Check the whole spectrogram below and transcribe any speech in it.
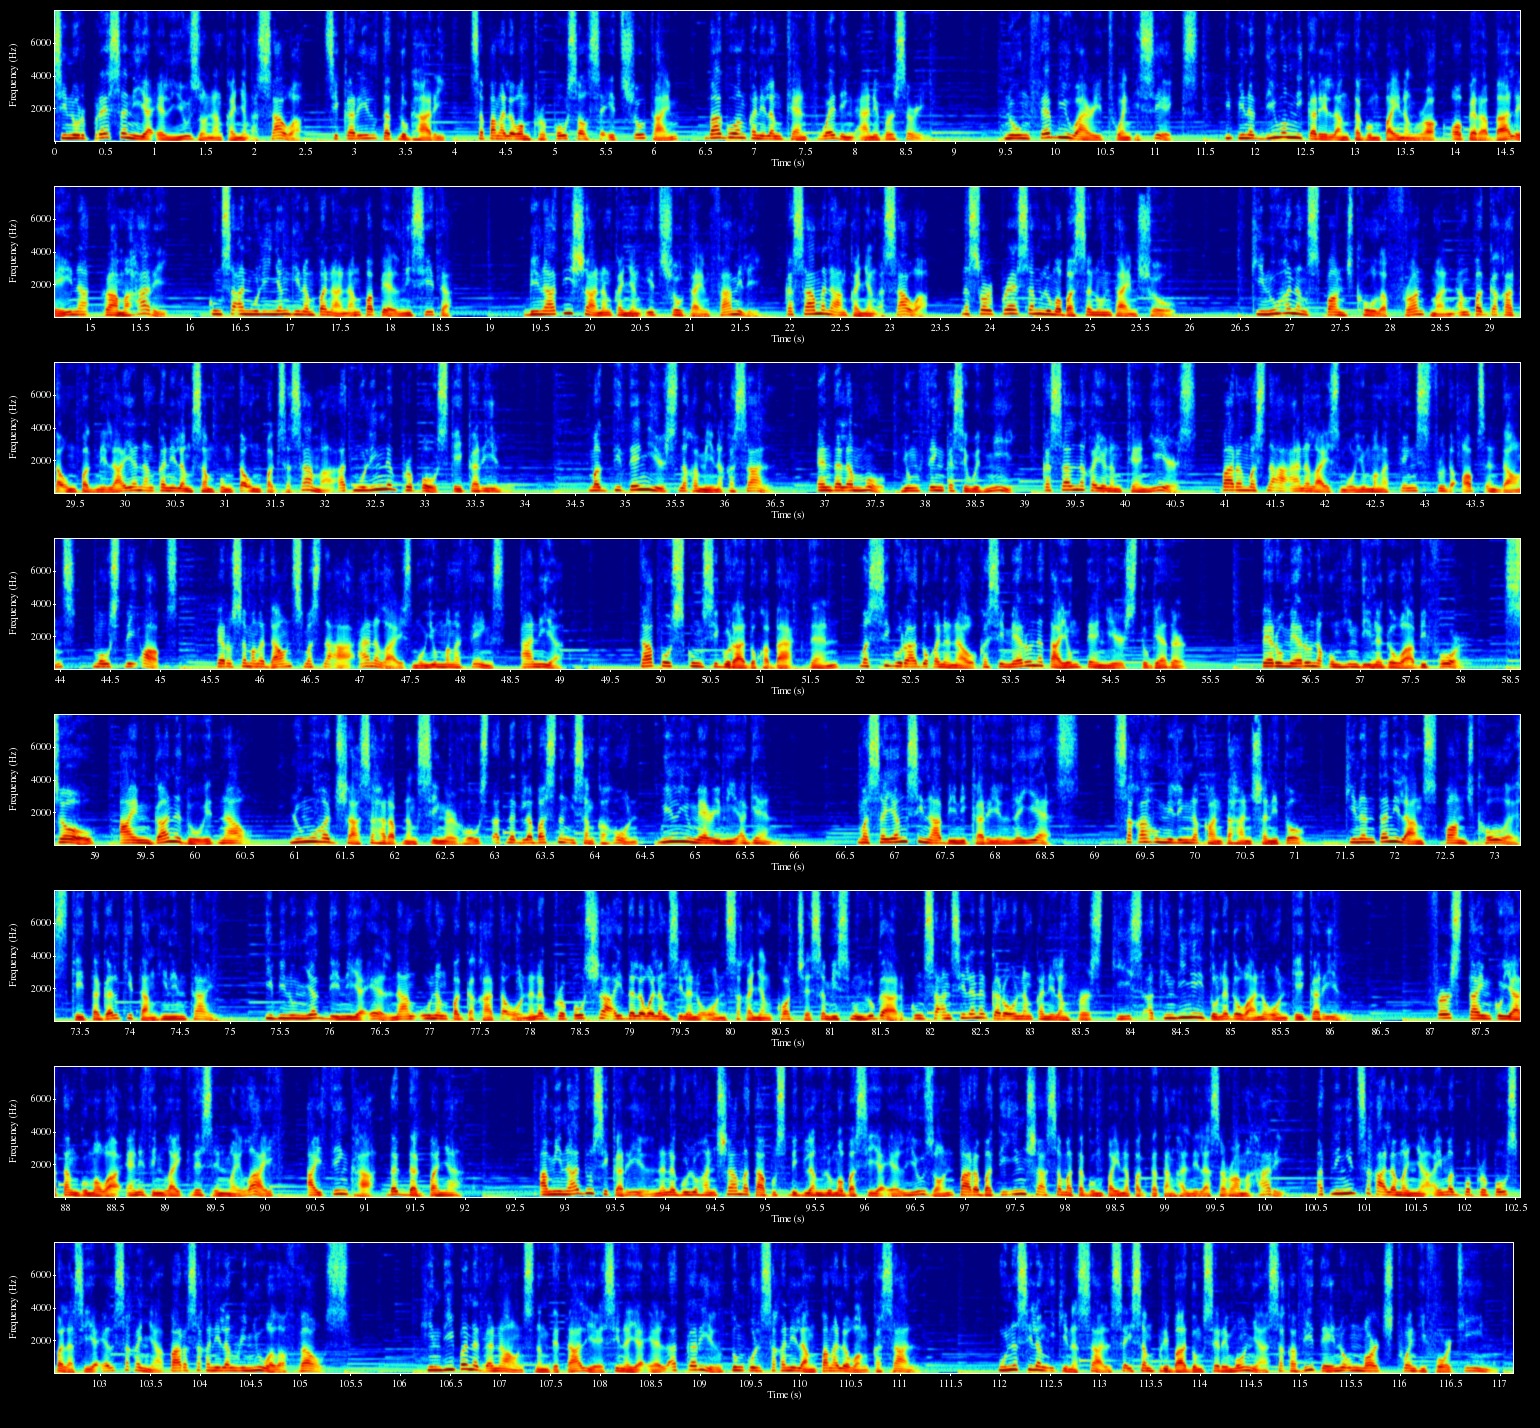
Sinurpresa ni Yael Yuzon ang kanyang asawa, si Karil Tatlughari, sa pangalawang proposal sa It's Showtime, bago ang kanilang 10th wedding anniversary. Noong February 26, ipinagdiwang ni Karil ang tagumpay ng rock opera ballet na Ramahari, kung saan muli niyang ginampanan ang papel ni Sita. Binati siya ng kanyang It's Showtime family, kasama na ang kanyang asawa, na sorpresang lumabas sa noontime show. Kinuha ng Sponge Cola frontman ang pagkakataong pagnilayan ang kanilang sampung taong pagsasama at muling nag-propose kay Karil. Magti 10 years na kami nakasal. And alam mo, yung thing kasi with me, kasal na kayo ng 10 years, parang mas naa-analyze mo yung mga things through the ups and downs, mostly ups, pero sa mga downs mas naa-analyze mo yung mga things, aniya. Tapos kung sigurado ka back then, mas sigurado ka na now kasi meron na tayong 10 years together. Pero meron akong hindi nagawa before. So, I'm gonna do it now. Lumuhad siya sa harap ng singer-host at naglabas ng isang kahon, Will you marry me again? Masayang sinabi ni Karil na yes. Saka humiling na kantahan siya nito. Kinanta nila ang Sponge Colas kay tagal kitang hinintay. Ibinunyag din ni Yael na ang unang pagkakataon na nag-propose siya ay dalawa lang sila noon sa kanyang kotse sa mismong lugar kung saan sila nagkaroon ng kanilang first kiss at hindi niya ito nagawa noon kay Karil. First time ko yatang gumawa anything like this in my life, I think ha, dagdag pa niya. Aminado si Karil na naguluhan siya matapos biglang lumabas si Yael Yuzon para batiin siya sa matagumpay na pagtatanghal nila sa Ramahari, at lingid sa kaalaman niya ay magpo-propose pala si Yael sa kanya para sa kanilang renewal of vows. Hindi pa nag-announce ng detalye sina Yael at Karil tungkol sa kanilang pangalawang kasal. Una silang ikinasal sa isang pribadong seremonya sa Cavite noong March 2014.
